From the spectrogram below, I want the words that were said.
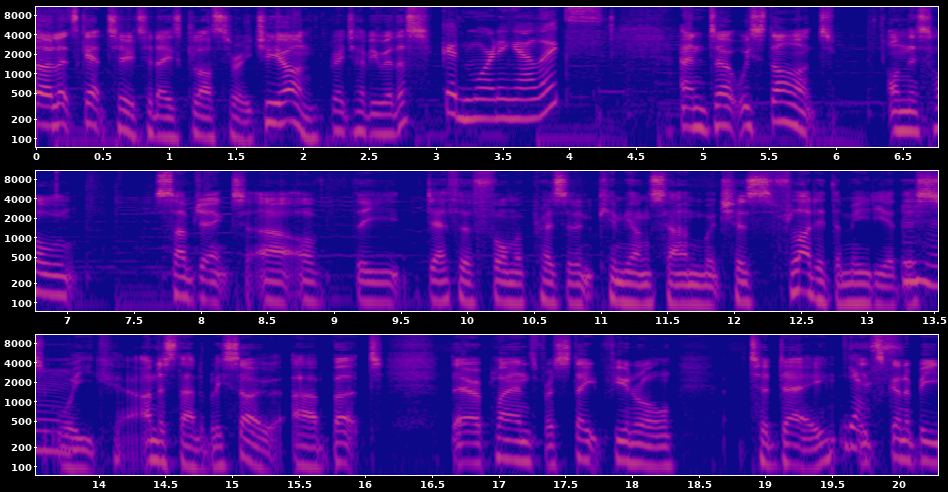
So let's get to today's glossary. Jooyeon, great to have you with us. Good morning, Alex. And uh, we start on this whole subject uh, of the death of former President Kim Young Sam, which has flooded the media this Mm-hmm. week, understandably so. Uh, but there are plans for a state funeral today. Yes. It's going to be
